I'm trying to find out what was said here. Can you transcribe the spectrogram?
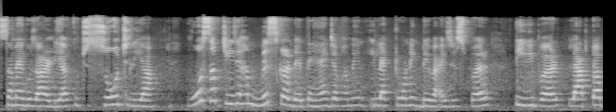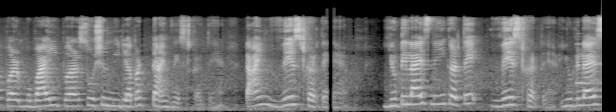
समय गुजार लिया, कुछ सोच लिया, वो सब चीज़ें हम मिस कर देते हैं जब हम इन इलेक्ट्रॉनिक डिवाइसेस पर टीवी पर लैपटॉप पर मोबाइल पर सोशल मीडिया पर टाइम वेस्ट करते हैं। टाइम वेस्ट करते हैं। यूटिलाइज नहीं करते वेस्ट करते हैं। यूटिलाइज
